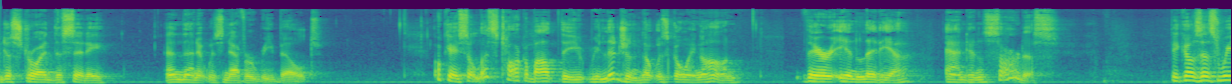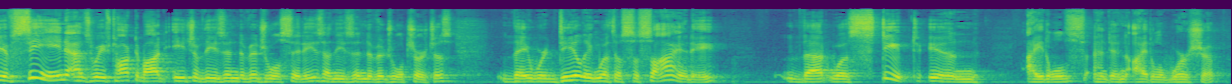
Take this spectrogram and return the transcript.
destroyed the city, and then it was never rebuilt. Okay, so let's talk about the religion that was going on there in Lydia and in Sardis. Because as we have seen, as we've talked about each of these individual cities and these individual churches, they were dealing with a society that was steeped in idols and in idol worship.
